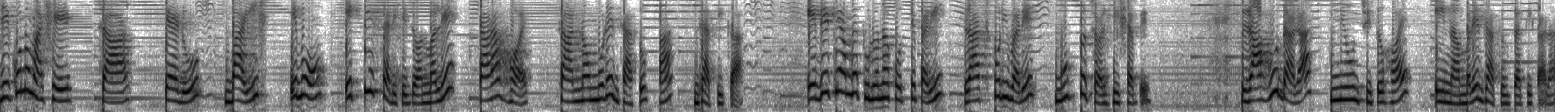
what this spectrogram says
যে কোনো মাসে চার, তেরো, বাইশ এবং একত্রিশ তারিখে জন্মালে তারা হয় চার নম্বরের জাতক বা জাতিকা। এদেরকে আমরা তুলনা করতে পারি রাজপরিবারের গুপ্তচর হিসাবে। রাহু দ্বারা নিয়ন্ত্রিত হয় এই নাম্বারের জাতক জাতিকারা।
